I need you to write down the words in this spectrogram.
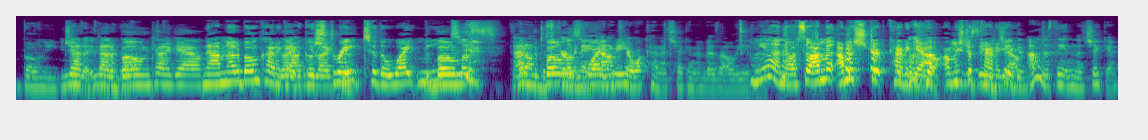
bony. You're not, chicken not a kind of gal. bone kind of gal. No, I'm not a bone kind of You gal. like- Go like straight the- to the white meat. the boneless. I like don't the boneless discriminate. white I don't meat. care what kind of chicken it is. I'll eat it. Yeah, no. So I'm a, I'm a strip kind of gal. I'm a strip kind of gal. I'm just eating the chicken.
